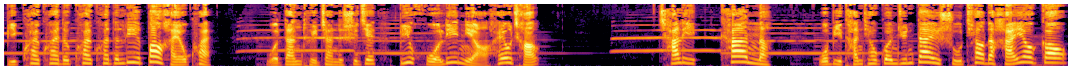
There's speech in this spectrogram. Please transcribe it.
比快快的快快的猎豹还要快。”我单腿站的时间比火烈鸟还要长。查理，看呐，我比弹跳冠军袋鼠跳的还要高。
